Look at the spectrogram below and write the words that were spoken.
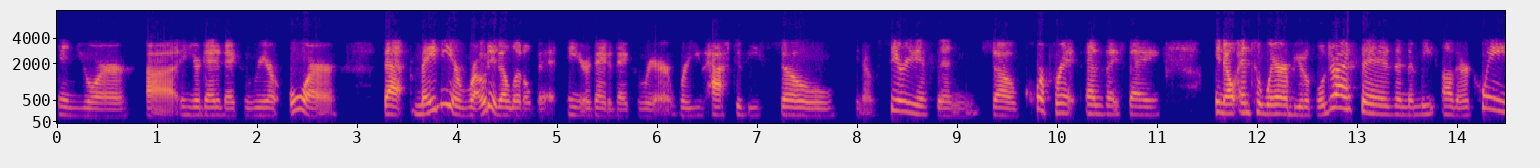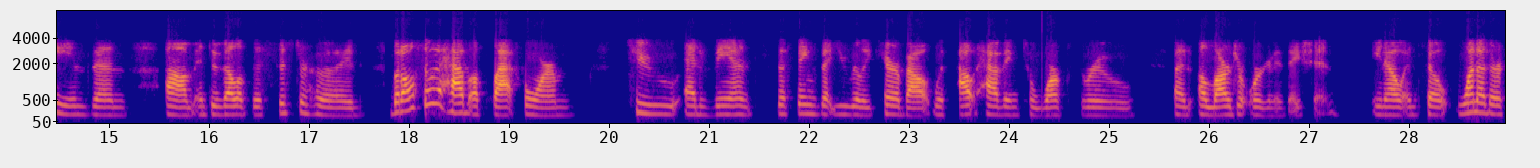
in your uh, in your day-to-day career or that maybe eroded a little bit in your day-to-day career where you have to be so you know serious and so corporate as they say you know and to wear beautiful dresses and to meet other queens and um, and develop this sisterhood but also to have a platform to advance the things that you really care about without having to work through a, a larger organization you know? And so one other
